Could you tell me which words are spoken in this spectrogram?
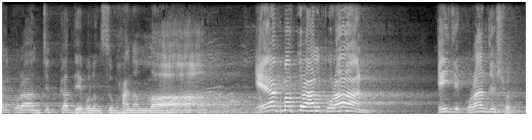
আল কোরআন। চিৎকার দিয়ে বলুন সুবহান একমাত্র আল কোরআন। এই যে কোরআন যে সত্য,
